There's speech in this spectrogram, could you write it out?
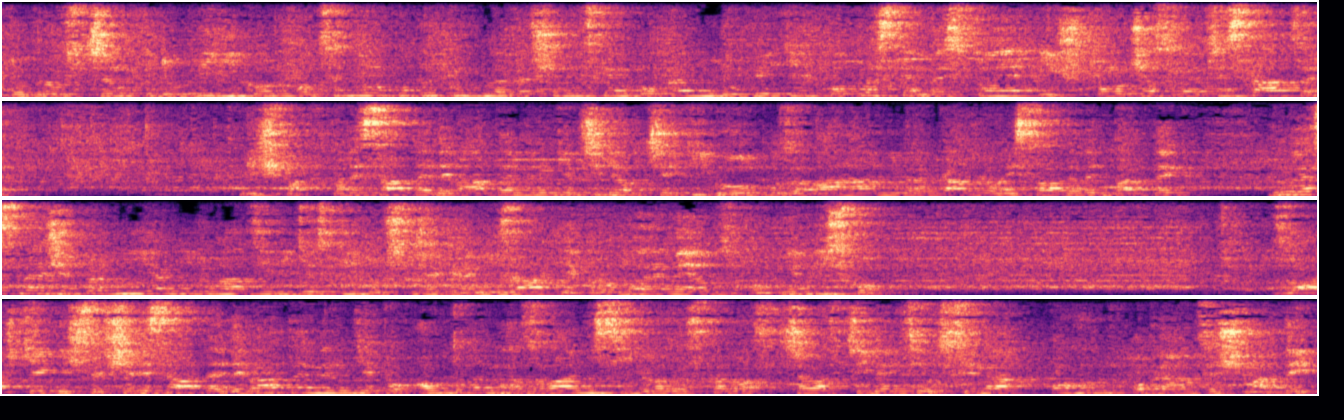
Dobrou střelu i dobrý výkon ocenilo publikum ve Vršovickém pokraní Doupěti potleskem ve stoje i v poločasové přestávce. Když pak v 59. minutě přidal třetí gól po zaváhání brankáře Lajsala David Bartek, bylo jasné, že první jarní domácí vítězství po čtyřech remízách je pro Bohemians hodně blízko. Zvláště když se v 69. minutě po autovém hazování sídla zastavila střela střídajícího Simra o hrud obránce Šmardy.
